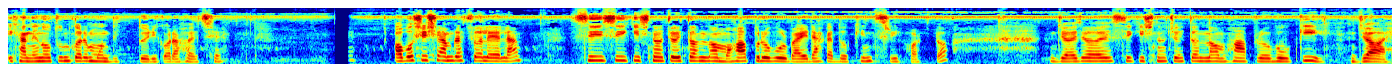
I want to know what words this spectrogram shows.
এখানে নতুন করে মন্দির তৈরি করা হয়েছে। অবশেষে আমরা চলে এলাম শ্রী শ্রী কৃষ্ণ চৈতন্য মহাপ্রভুর বাড়ি ঢাকা দক্ষিণ শ্রীহট্ট। জয় জয় শ্রীকৃষ্ণ চৈতন্য মহাপ্রভু কি? জয়।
